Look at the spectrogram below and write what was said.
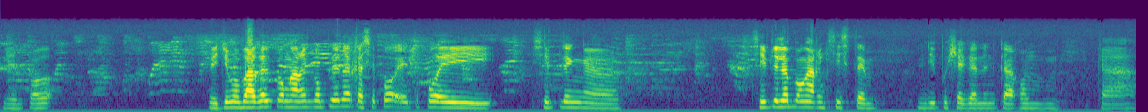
Yan po. Medyo mabagal po ang aking computer kasi po ito po ay simpleng uh, simple lang po ang aking system. Hindi po siya ganun ka kum, ka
